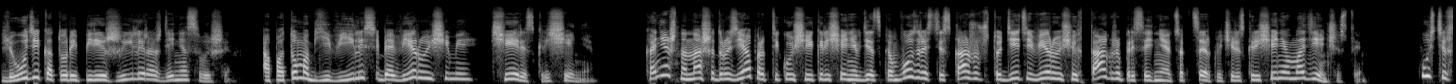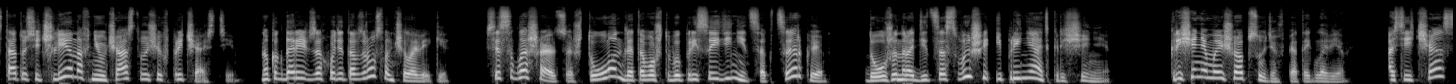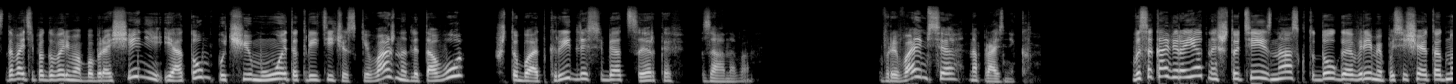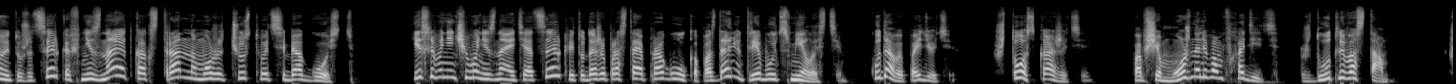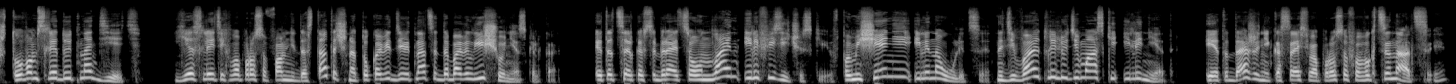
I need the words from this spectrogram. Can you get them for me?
Люди, которые пережили рождение свыше, а потом объявили себя верующими через крещение. Конечно, наши друзья, практикующие крещение в детском возрасте, скажут, что дети верующих также присоединяются к церкви через крещение в младенчестве пусть и в статусе членов, не участвующих в причастии. Но когда речь заходит о взрослом человеке, все соглашаются, что он для того, чтобы присоединиться к церкви, должен родиться свыше и принять крещение. Крещение мы еще обсудим в пятой главе. А сейчас давайте поговорим об обращении и о том, почему это критически важно для того, чтобы открыть для себя церковь заново. Врываемся на праздник. Высока вероятность, что те из нас, кто долгое время посещает одну и ту же церковь, не знают, как странно может чувствовать себя гость. Если вы ничего не знаете о церкви, то даже простая прогулка по зданию требует смелости. Куда вы пойдете? Что скажете? Вообще, можно ли вам входить? Ждут ли вас там? Что вам следует надеть? Если этих вопросов вам недостаточно, то COVID-19 добавил еще несколько. Эта церковь собирается онлайн или физически, в помещении или на улице? Надевают ли люди маски или нет? И это даже не касаясь вопросов о вакцинации.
